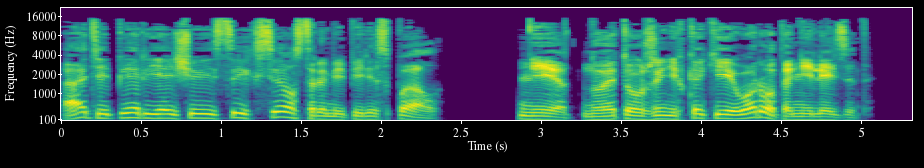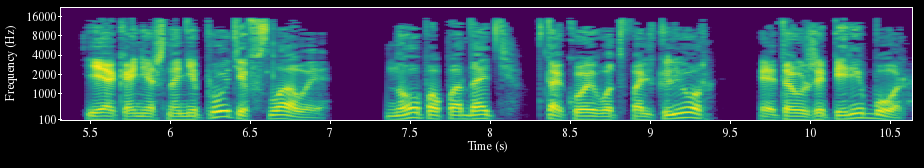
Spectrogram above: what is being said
А теперь я еще и с их сестрами переспал. Нет, но это уже ни в какие ворота не лезет. Я, конечно, не против славы, но попадать в такой вот фольклор — это уже перебор.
